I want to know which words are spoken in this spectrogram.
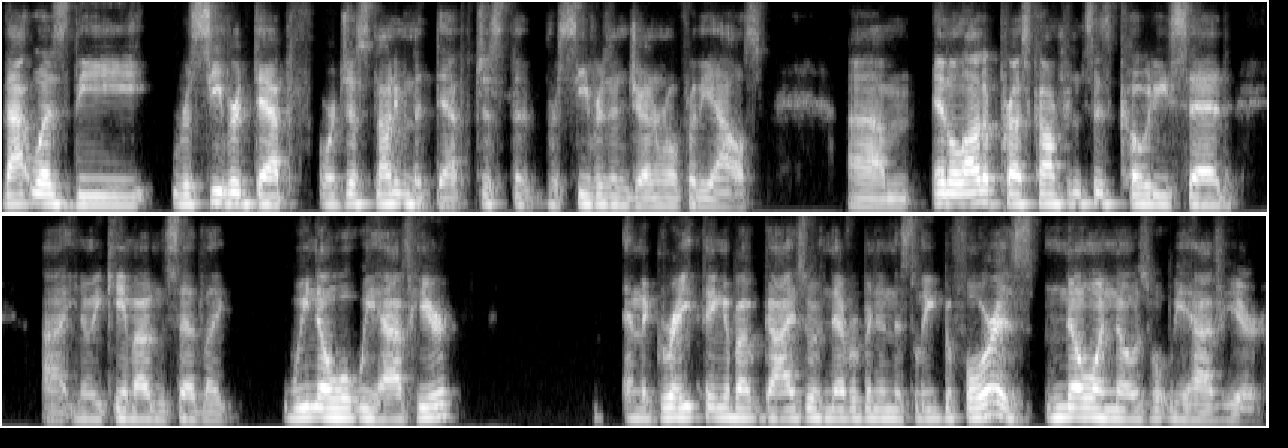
that was the receiver depth, or just not even the depth, just the receivers in general for the Owls. Um, in a lot of press conferences, Cody said, uh, you know, he came out and said, like, we know what we have here. And the great thing about guys who have never been in this league before is no one knows what we have here,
